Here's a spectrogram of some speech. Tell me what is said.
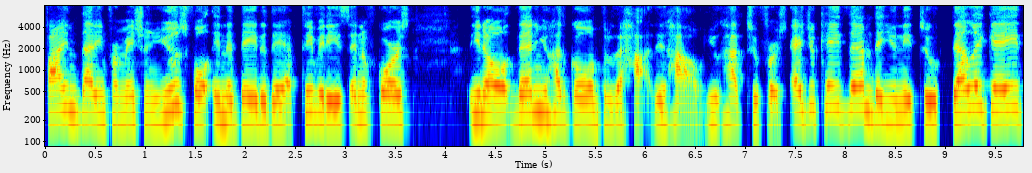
find that information useful in the day-to-day activities. And of course, you know, then you have to go on through the how, the how. You have to first educate them, then you need to delegate,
